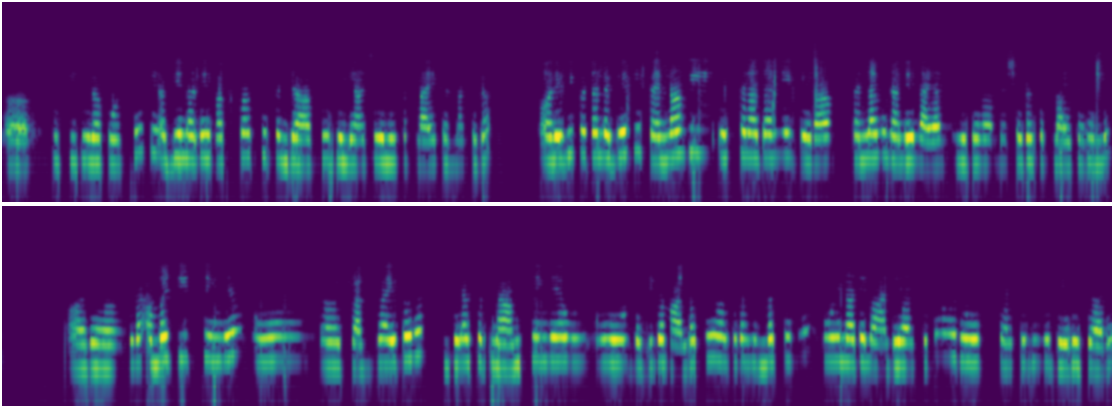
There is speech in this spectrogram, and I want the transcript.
ਅ, ਸੁੱਕੀ ਚੂਰਾ ਪੋਸਟ ਹੈ ਤੇ ਅੱਗੇ ਇਹਨਾਂ ਨੇ ਵੱਖ-ਵੱਖ ਪੰਜਾਬ ਦੇ ਜ਼ਿਲ੍ਹਿਆਂ 'ਚ ਇਹਨੂੰ ਸਪਲਾਈ ਕਰਨਾ ਸੀਗਾ। ਔਰ ਇਹ ਵੀ ਪਤਾ ਲੱਗਿਆ ਕਿ ਪਹਿਲਾਂ ਵੀ ਇਸ ਤਰ੍ਹਾਂ ਦਾ ਹੀ ਜਿਹੜਾ ਪਹਿਲਾਂ ਵੀ ਇਹਨਾਂ ਨੇ ਲਾਇਆ ਸੀ ਜਿਹੜਾ ਨਸ਼ੇ ਦਾ ਸਪਲਾਈ ਕਰਨ ਲਈ ਔਰ ਅ, ਜਿਹੜਾ ਅਮਰਜੀਤ ਸਿੰਘ ਹੈ ਉਹ ਟਰੱਕ ਡਰਾਈਵਰ ਹੈ ਜਿਹੜਾ ਸਤਨਾਮ ਸਿੰਘ ਹੈ ਉਹ ਉਹ ਗੱਡੀ ਦਾ ਮਾਲਕ ਹੈ ਔਰ ਜਿਹੜਾ ਹਿੰਮਤ ਸਿੰਘ ਹੈ ਉਹ ਇਹਨਾਂ ਦੇ ਨਾਲ ਹੀ ਆ ਸੀਗਾ ਔਰ ਉਹ ਪੈਸੇ ਦੀ ਬੇਰੁਜ਼ਗਾਰ ਹੈ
